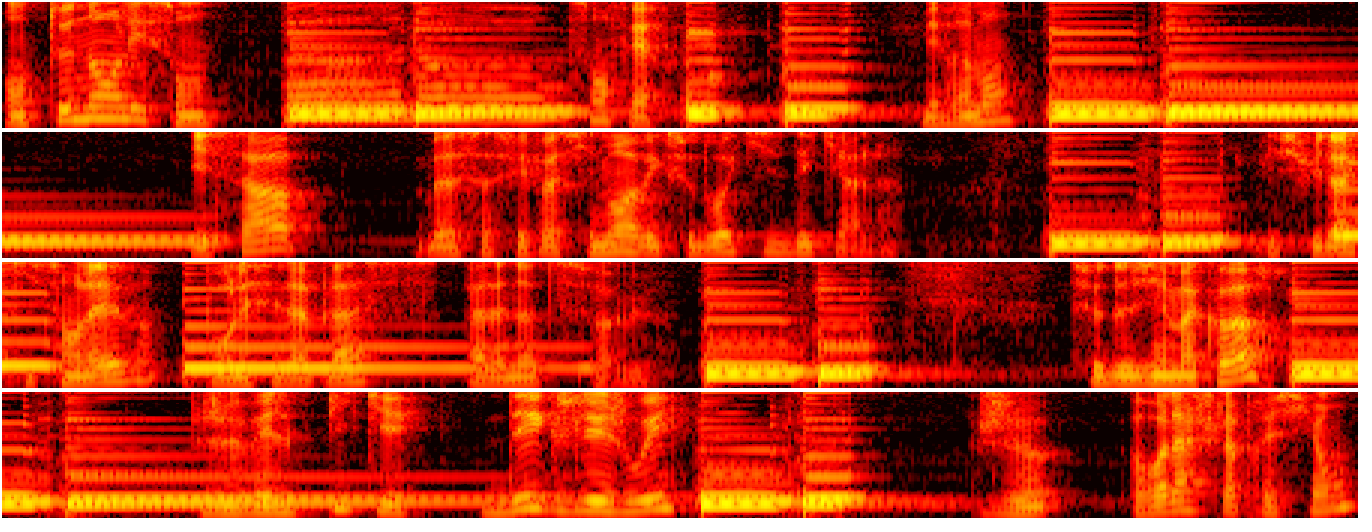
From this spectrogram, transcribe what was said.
en tenant les sons. Sans faire. Mais vraiment. Et ça, bah, ça se fait facilement avec ce doigt qui se décale. Et celui-là qui s'enlève pour laisser la place à la note Sol. Ce deuxième accord, je vais le piquer. Dès que je l'ai joué, je relâche la pression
